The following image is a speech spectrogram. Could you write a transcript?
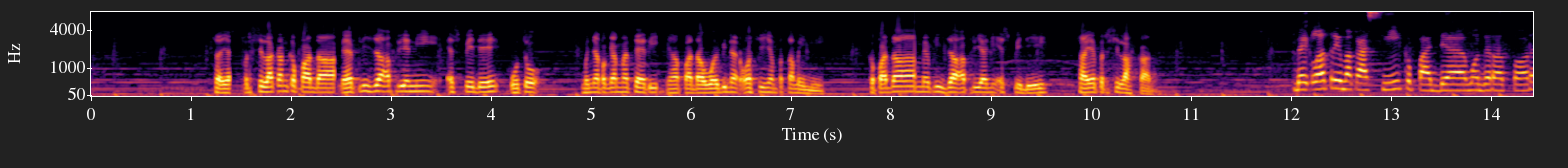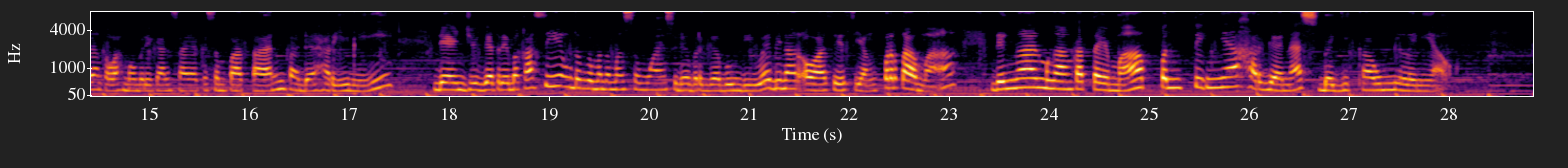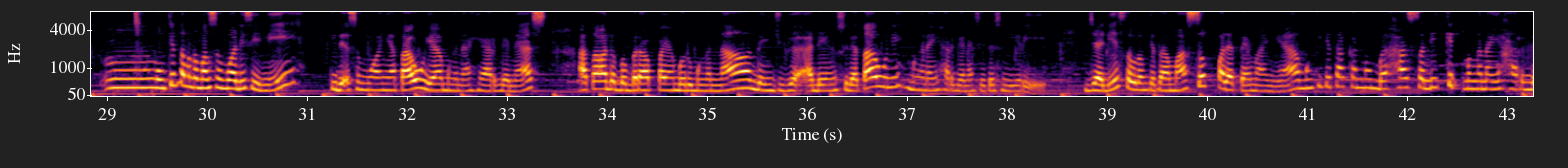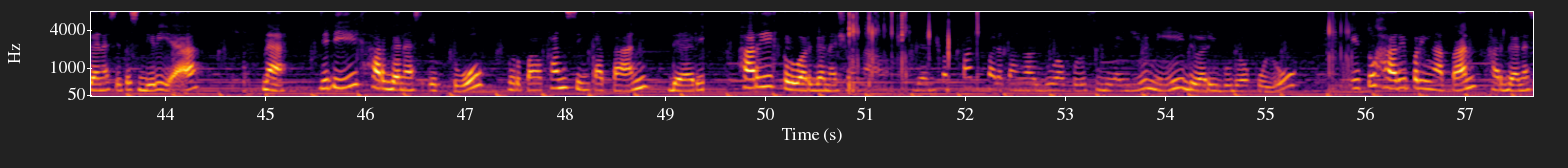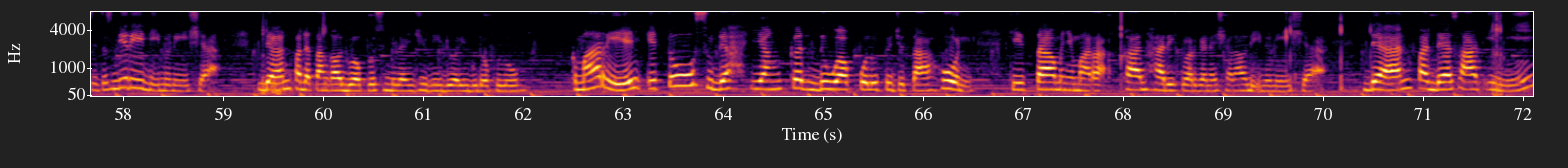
Saya persilakan kepada Mepliza Apriani SPD untuk menyampaikan materinya pada webinar OSIS yang pertama ini. Kepada Mepliza Apriani SPD, saya persilahkan. Baiklah, terima kasih kepada moderator yang telah memberikan saya kesempatan pada hari ini. Dan juga terima kasih untuk teman-teman semua yang sudah bergabung di webinar Oasis yang pertama dengan mengangkat tema pentingnya harga nas bagi kaum milenial. Hmm, mungkin teman-teman semua di sini tidak semuanya tahu ya mengenai harga nas atau ada beberapa yang baru mengenal dan juga ada yang sudah tahu nih mengenai harga nas itu sendiri. Jadi sebelum kita masuk pada temanya, mungkin kita akan membahas sedikit mengenai harga nas itu sendiri ya. Nah, jadi harga nas itu merupakan singkatan dari Hari Keluarga Nasional dan tepat pada tanggal 29 Juni 2020 itu hari peringatan harga nas itu sendiri di Indonesia. Dan pada tanggal 29 Juni 2020 kemarin itu sudah yang ke-27 tahun kita menyemarakkan Hari Keluarga Nasional di Indonesia. Dan pada saat ini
